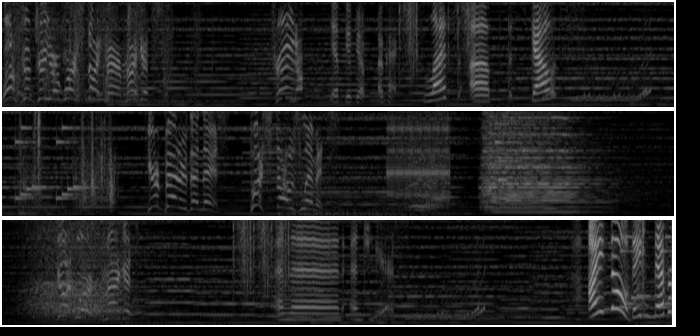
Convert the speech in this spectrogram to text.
Welcome to your worst nightmare, maggots! Train up! Yep, yep, yep. Okay. Let's up the scouts. You're better than this! Push those limits! Good work, maggots! And then engineers. I know! They never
